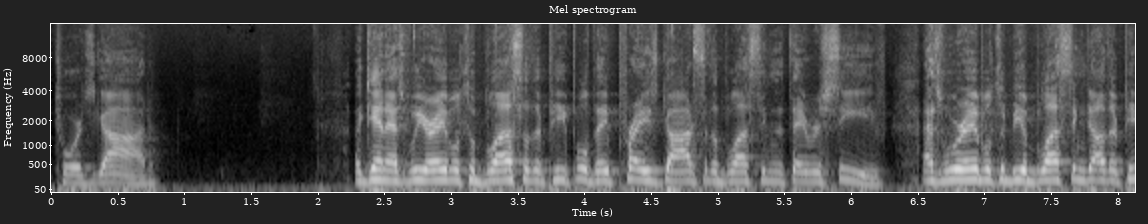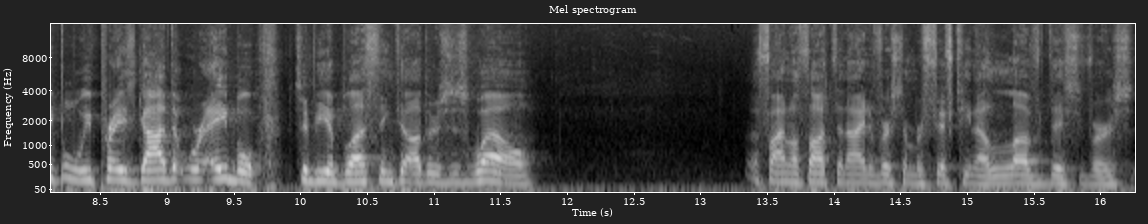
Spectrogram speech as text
towards god Again, as we are able to bless other people, they praise God for the blessing that they receive. As we're able to be a blessing to other people, we praise God that we're able to be a blessing to others as well. A final thought tonight in verse number 15. I love this verse.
